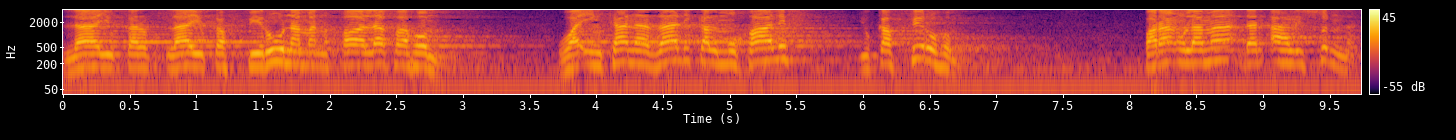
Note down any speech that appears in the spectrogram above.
la yukaf, la yukaffiruna man khalafahum wa in kana mukhalif yukaffiruhum. Para ulama dan ahli sunnah.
